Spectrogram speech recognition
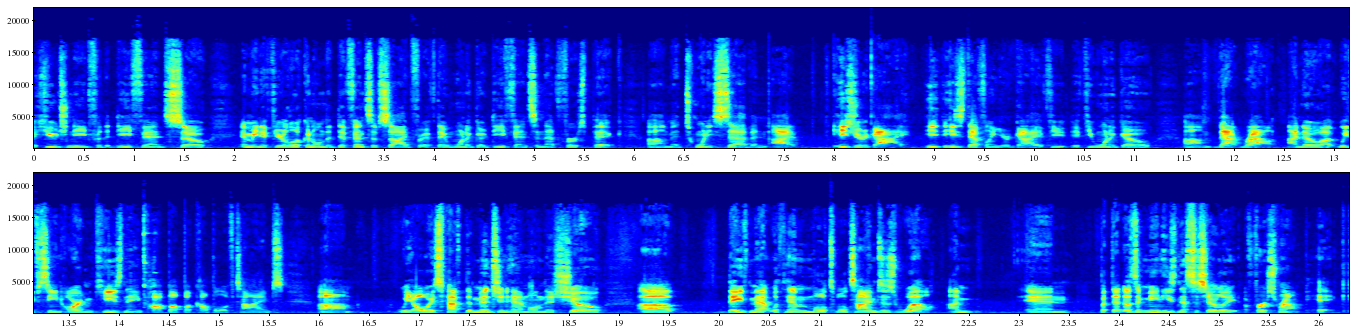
a huge need for the defense. So I mean, if you're looking on the defensive side for if they want to go defense in that first pick um, at 27, I he's your guy. He, he's definitely your guy if you if you want to go um, that route. I know uh, we've seen Arden Key's name pop up a couple of times. Um, we always have to mention him on this show. Uh, they've met with him multiple times as well. I'm and but that doesn't mean he's necessarily a first round pick.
